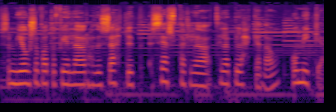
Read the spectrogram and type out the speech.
sem félagur hafðu sett upp sérstaklega til að blekja þá og mikja.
